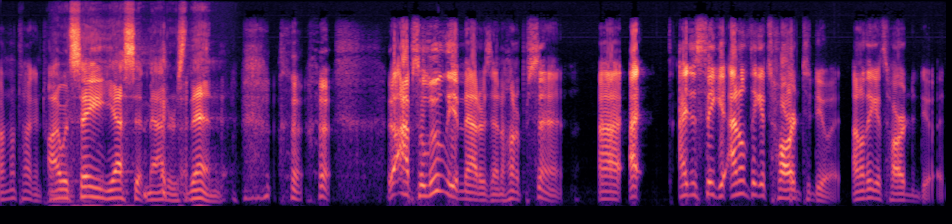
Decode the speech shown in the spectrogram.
am not talking. I would say yes, it matters then. absolutely it matters then 100. percent uh, I I just think it, I don't think it's hard to do it. I don't think it's hard to do it.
